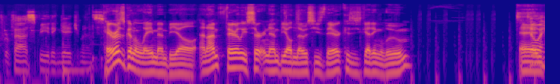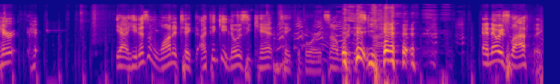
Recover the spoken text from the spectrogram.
for fast speed engagements. Hera's gonna lame MBL, and I'm fairly certain MBL knows he's there because he's getting loom. And no, Har- yeah, he doesn't want to take. I think he knows he can't take the boar. It's not worth his time. yeah, And now he's laughing.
